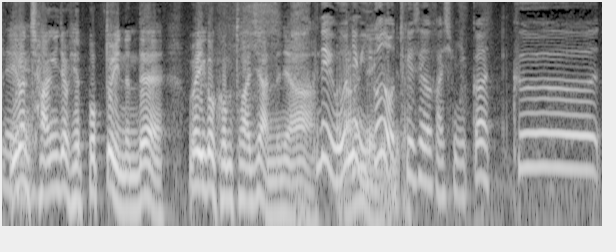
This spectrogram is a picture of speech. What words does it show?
네. 이런 창의적 해법도 있는데 왜 이거 검토하지 않느냐 근데 의원님 이건 얘기입니다. 어떻게 생각하십니까 그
